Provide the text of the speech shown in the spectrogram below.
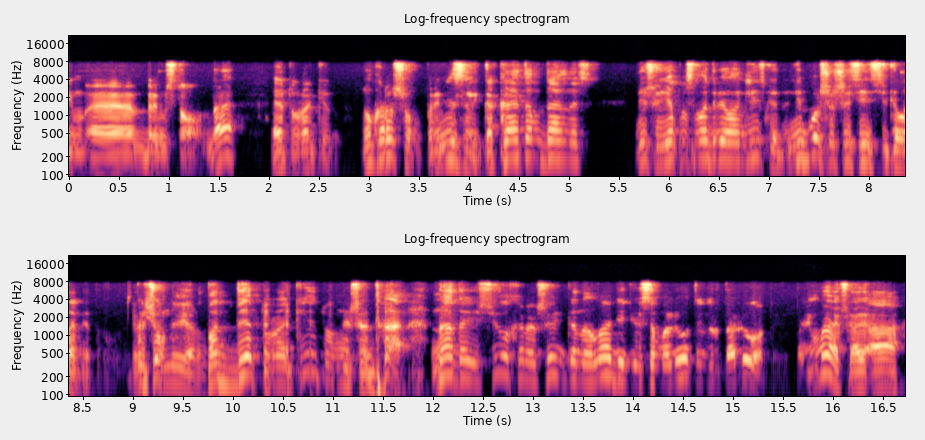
им э, Бримстоун, да, эту ракету. Ну, хорошо, привезли. Какая там дальность? Миша, я посмотрел английское, не больше 60 километров. Причем верно. под эту ракету, Миша, да, надо еще хорошенько наладить и самолеты, и вертолеты. Понимаешь? А, а,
